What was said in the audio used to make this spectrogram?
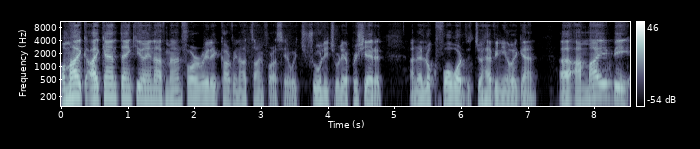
well, Mike, I can't thank you enough, man, for really carving out time for us here. We truly truly appreciate it, and I look forward to having you again. Uh, I might be,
